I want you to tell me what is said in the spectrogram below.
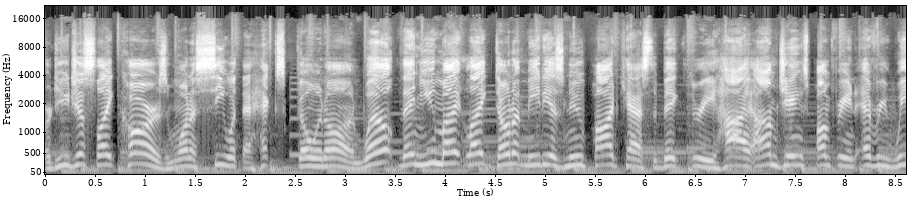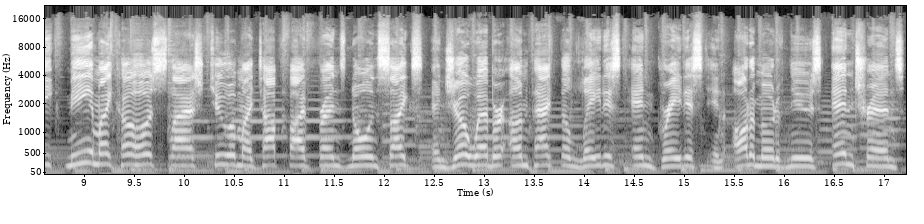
Or do you just like cars and want to see what the heck's going on? Well, then you might like Donut Media's new podcast, The Big Three. Hi, I'm James Pumphrey, and every week, me and my co host, slash two of my top five friends, Nolan Sykes and Joe Weber, unpack the latest and greatest in automotive news and trends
